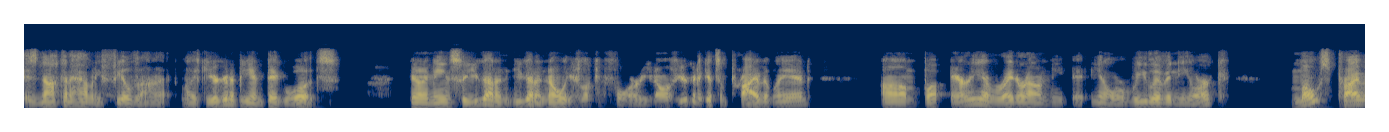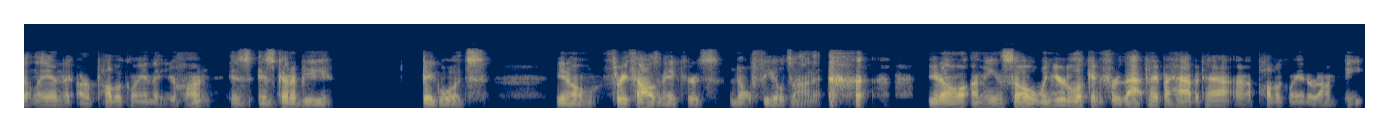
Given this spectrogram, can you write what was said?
is not going to have any fields on it. Like you're going to be in big woods. You know what I mean? So you gotta you gotta know what you're looking for. You know, if you're going to get some private land, um, but area right around you know where we live in New York, most private land or public land that you hunt is is going to be big woods. You know, three thousand acres, no fields on it. you know, I mean, so when you're looking for that type of habitat on a public land around me,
